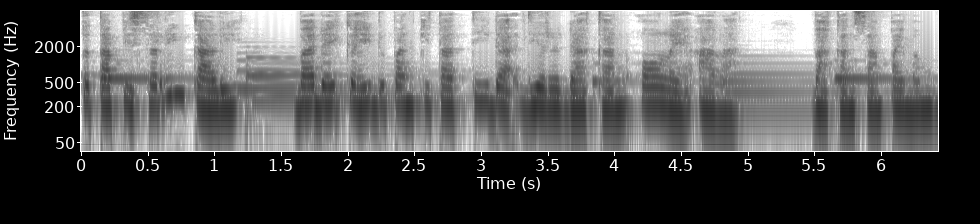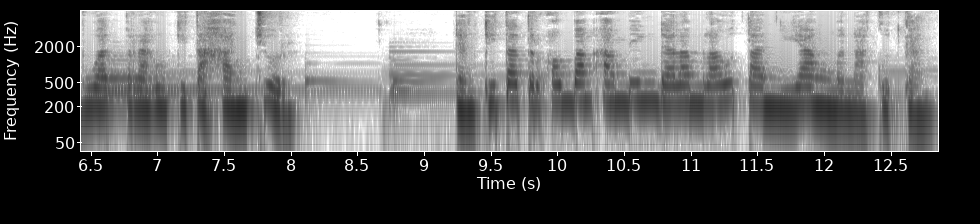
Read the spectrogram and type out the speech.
tetapi sering kali badai kehidupan kita tidak diredakan oleh Allah, bahkan sampai membuat perahu kita hancur, dan kita terombang-ambing dalam lautan yang menakutkan.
